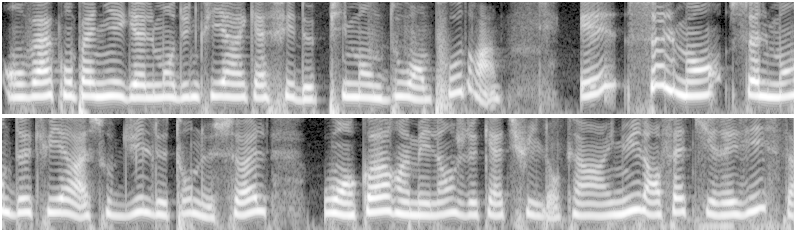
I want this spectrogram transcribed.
On va accompagner également d'une cuillère à café de piment doux en poudre et seulement, seulement deux cuillères à soupe d'huile de tournesol ou encore un mélange de quatre huiles. Donc une huile en fait qui résiste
